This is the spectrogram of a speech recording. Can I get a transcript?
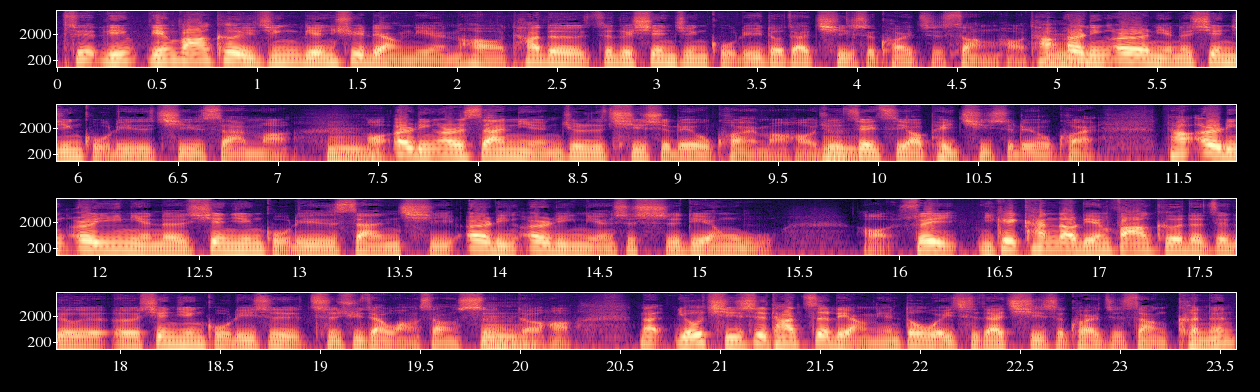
其实联联发科已经连续两年哈，它的这个现金股利都在七十块之上哈。它二零二二年的现金股利是七十三嘛，嗯，好，二零二三年就是七十六块嘛，哈，就这次要配七十六块。它二零二一年的现金股利是三七，二零二零年是十点五。好，所以你可以看到联发科的这个呃现金股利是持续在往上升的哈。那尤其是它这两年都维持在七十块之上，可能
